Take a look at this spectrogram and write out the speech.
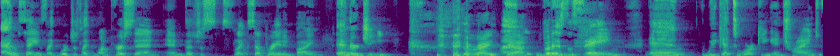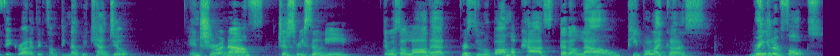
I would say it's like we're just like one person and that's just like separated by energy. right. Yeah. but it's the same. And we get to working and trying to figure out if it's something that we can do. And sure enough, just recently there was a law that President Obama passed that allow people like us, regular folks,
